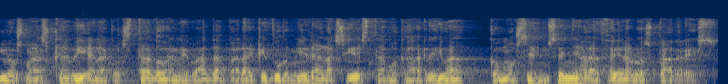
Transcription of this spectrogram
Los Musk habían acostado a Nevada para que durmiera la siesta boca arriba, como se enseña a hacer a los padres.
